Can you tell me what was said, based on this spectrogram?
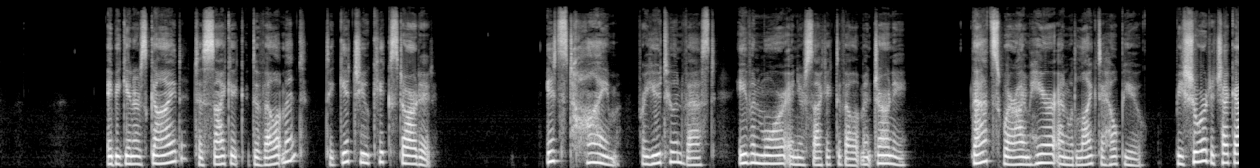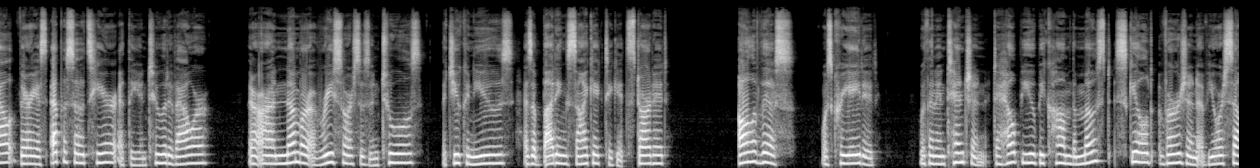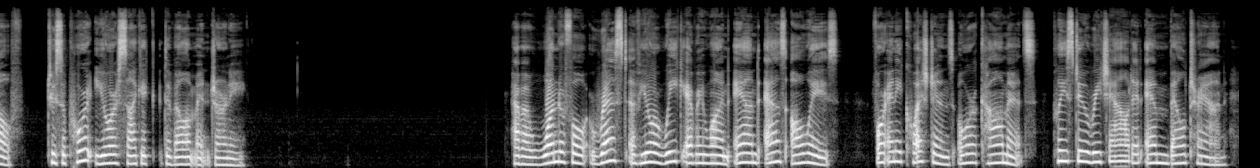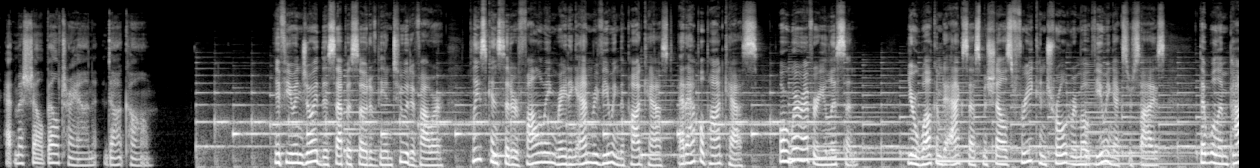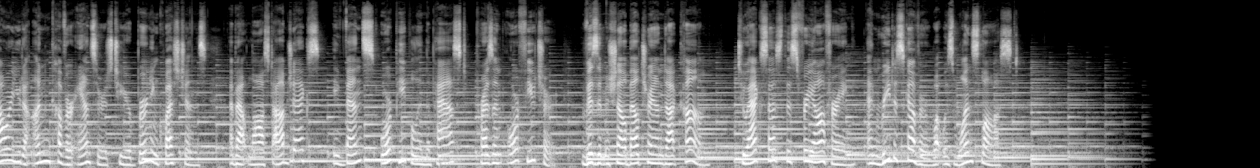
A beginner's guide to psychic development to get you kick started. It's time for you to invest even more in your psychic development journey. That's where I'm here and would like to help you. Be sure to check out various episodes here at the Intuitive Hour. There are a number of resources and tools that you can use as a budding psychic to get started. All of this was created with an intention to help you become the most skilled version of yourself to support your psychic development journey. Have a wonderful rest of your week, everyone. And as always, for any questions or comments, please do reach out at mbeltran at michellebeltran.com. If you enjoyed this episode of the Intuitive Hour, please consider following, rating, and reviewing the podcast at Apple Podcasts or wherever you listen. You're welcome to access Michelle's free controlled remote viewing exercise that will empower you to uncover answers to your burning questions about lost objects, events, or people in the past, present, or future. Visit michellebeltran.com to access this free offering and rediscover what was once lost.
